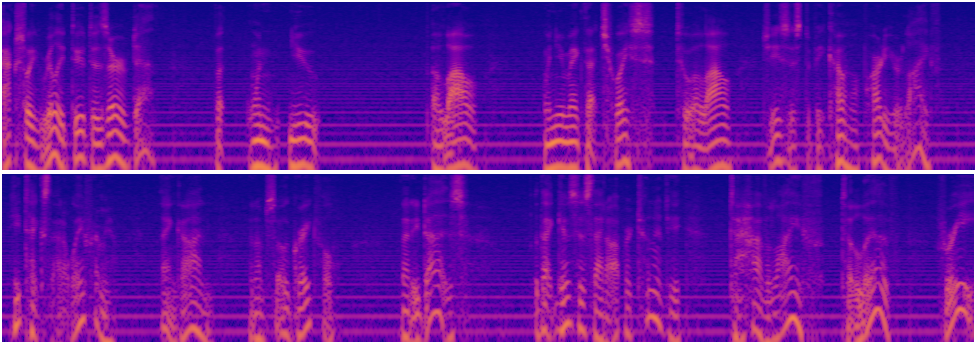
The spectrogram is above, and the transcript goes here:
actually really do deserve death. But when you allow, when you make that choice to allow Jesus to become a part of your life, He takes that away from you. Thank God. And I'm so grateful that He does. That gives us that opportunity to have life, to live free.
